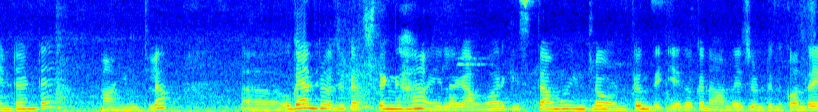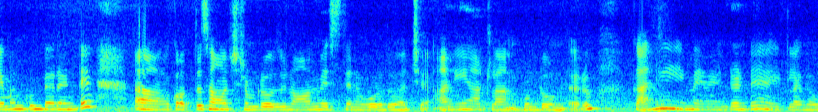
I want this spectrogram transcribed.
ఏంటంటే మా ఇంట్లో ఉగాది రోజు ఖచ్చితంగా ఇలాగ అమ్మవారికి ఇస్తాము ఇంట్లో ఉంటుంది. ఏదో ఒక నాన్ వెజ్ ఉంటుంది. కొందరు ఏమనుకుంటారంటే కొత్త సంవత్సరం రోజు నాన్ వెజ్ తినకూడదు వచ్చి అని అట్లా అనుకుంటూ ఉంటారు. కానీ మేము ఏంటంటే ఇట్లాగ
